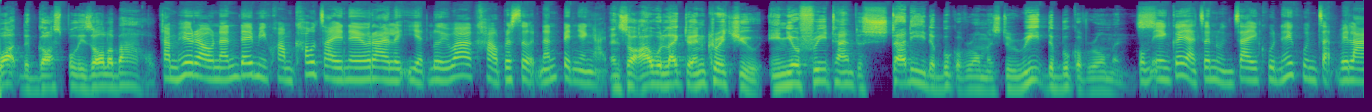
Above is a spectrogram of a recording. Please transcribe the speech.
what the gospel is all about. ทำให้เรานั้นได้มีความเข้าใจในรายละเอียดเลยว่าข่าวประเสริฐนั้นเป็นยังไง And so I would like to encourage you in your free time to study the book of Romans, to read the book of Romans. ผมเองก็อยากจะหนุนใจคุณให้คุณจัดเวลา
